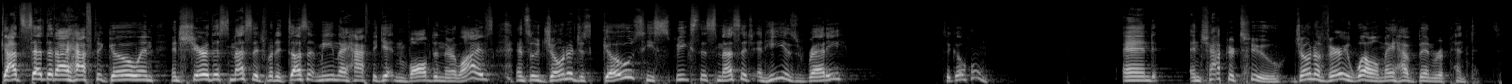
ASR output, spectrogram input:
God said that I have to go and, and share this message, but it doesn't mean they have to get involved in their lives. And so Jonah just goes, he speaks this message, and he is ready to go home. And in chapter 2, Jonah very well may have been repentant.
